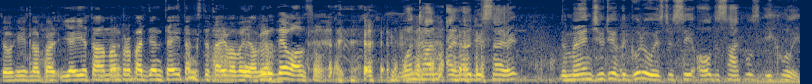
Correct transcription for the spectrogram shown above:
So he is not par- Yayatamam prapadyante tangs tataiva ah, vayamya. Gurudev also. One time I heard you say, the main duty of the Guru is to see all disciples equally.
